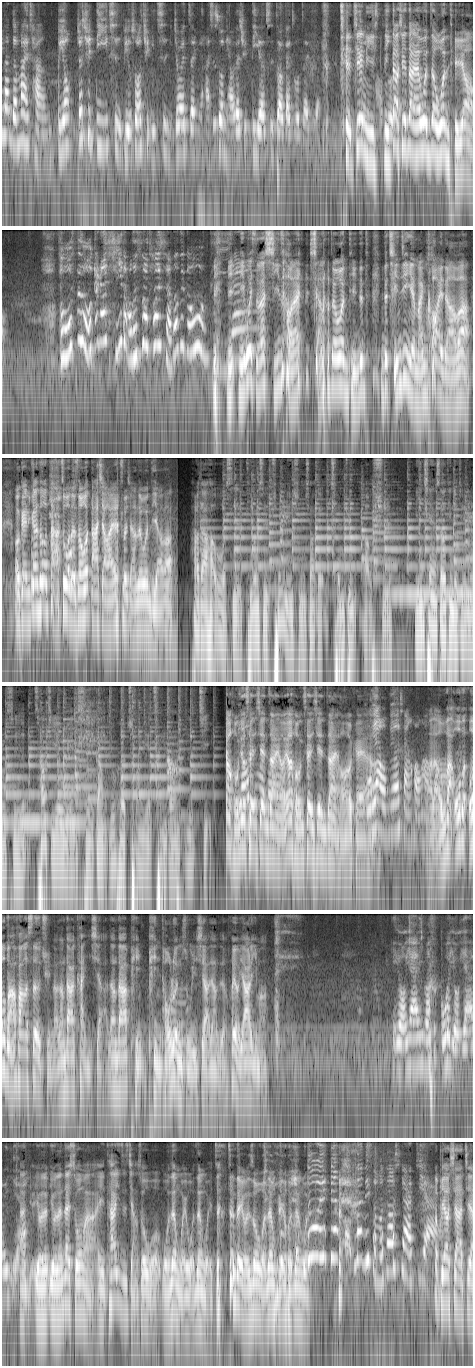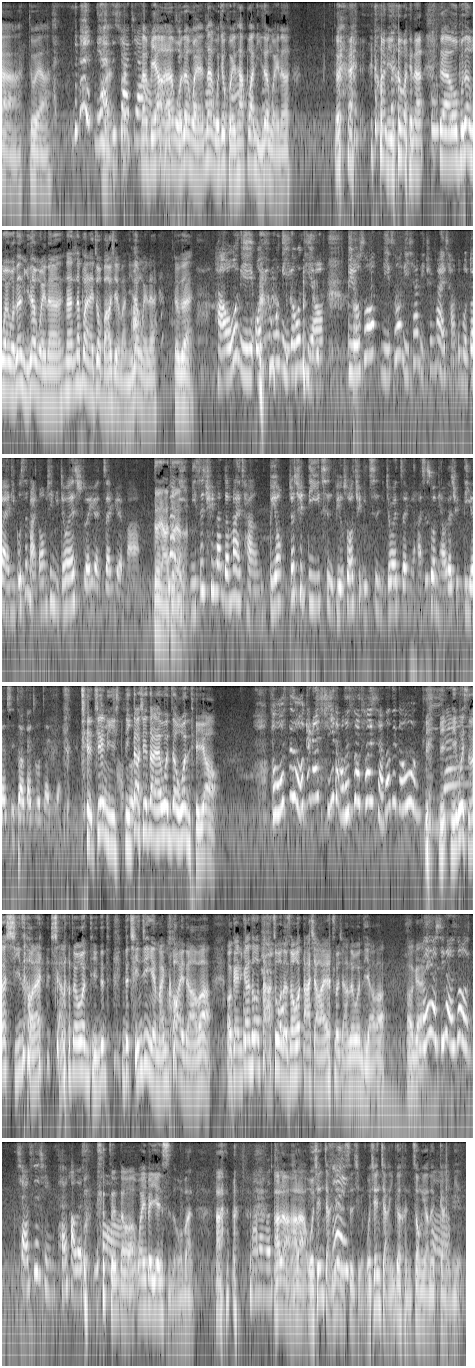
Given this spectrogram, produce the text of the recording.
那个卖场不用就去第一次，比如说去一次你就会增员，还是说你要再去第二次之后再做增员？姐姐，你你到现在还问这种问题哦？不是，我刚刚洗澡的时候突然想到这个问题、啊。你你你为什么要洗澡来想到这个问题？你的你的情境也蛮快的，好不好？OK，你刚才说我打坐的时候，我打小孩的时候想到这个问题，好不好？Hello，大家好，我是提问是催眠学校的陈俊老师。您现在收听的节目是《超级业务员斜杠如何创业成功日记》。要红就趁现在哦，要红趁现在哦，OK 啊。不要，我没有想红，好。好了，我把我把我把它放到社群了，让大家看一下，让大家品品头论足一下，这样子会有压力吗？有压力吗？是不会有压力呀、啊。有有人在说嘛？哎、欸，他一直讲说我我认为我认为真真的有人说我认为 我认为。对呀、啊，那你什么时候下架？那不要下架啊！对啊，你还是下架。那不要啊！我认为，那我就回他，不然你认为呢？对，那你认为呢？对啊，我不认为，我那你认为呢？那那不然来做保险嘛？你认为呢？对不对？好，我问你，我问你一个问题哦。比如说，你说你像你去卖场，对不对？你不是买东西，你就会随缘增援吗？对啊，那你你是去那个卖场，不用就去第一次，比如说去一次，你就会增援，还是说你要再去第二次之后再做增援？姐姐，你你到现在还问这种问题哦？不是，我刚刚洗澡的时候突然想到这个问题、啊。你你你为什么要洗澡来想到这个问题？你的你的情境也蛮快的，好不好？OK，你刚才说我打坐的时候，我打小孩的时候想到这个问题，好不好？OK，没有洗澡的时候，小事情很好的时候、真的哦。万一被淹死怎么办？啊，好了好了，我先讲一件事情，我先讲一个很重要的概念，嗯、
